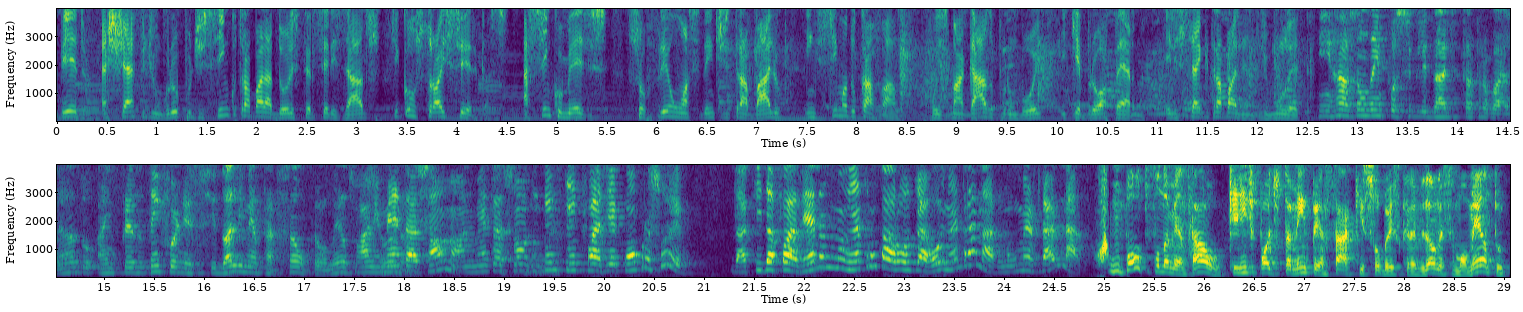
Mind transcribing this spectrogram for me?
Pedro é chefe de um grupo de cinco trabalhadores terceirizados que constrói cercas. Há cinco meses, sofreu um acidente de trabalho em cima do cavalo. Foi esmagado por um boi e quebrou a perna. Ele segue trabalhando de muleta. Em razão da impossibilidade de estar trabalhando, a empresa tem fornecido alimentação, pelo menos? alimentação não. Alimentação, quem tem que fazer compra sou eu. Daqui da fazenda não entra um caroço de arroz, não entra nada, não começa nada. Um ponto fundamental que a gente pode também pensar aqui sobre a escravidão nesse momento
